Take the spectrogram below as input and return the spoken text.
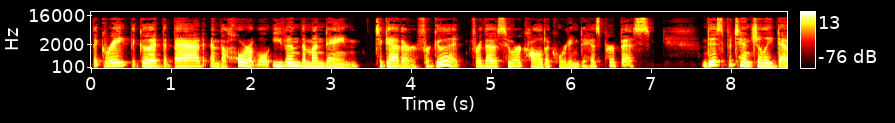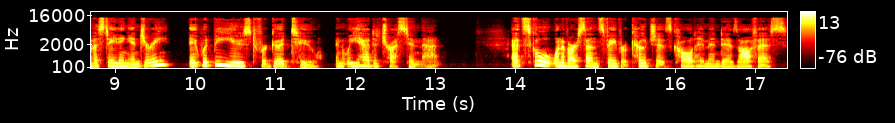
the great, the good, the bad, and the horrible, even the mundane, together for good for those who are called according to his purpose. This potentially devastating injury, it would be used for good too, and we had to trust in that. At school, one of our son's favorite coaches called him into his office.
